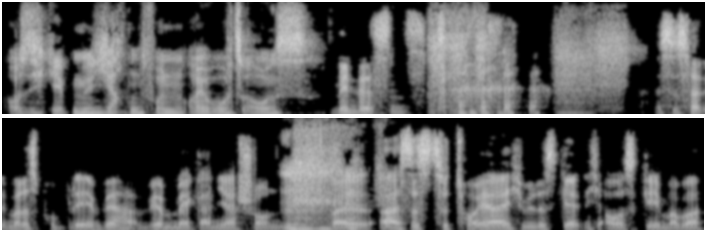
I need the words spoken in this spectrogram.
aus, ich gebe Milliarden von Euros aus. Mindestens. es ist halt immer das Problem, wir, wir meckern ja schon, weil ah, es ist zu teuer, ich will das Geld nicht ausgeben, aber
